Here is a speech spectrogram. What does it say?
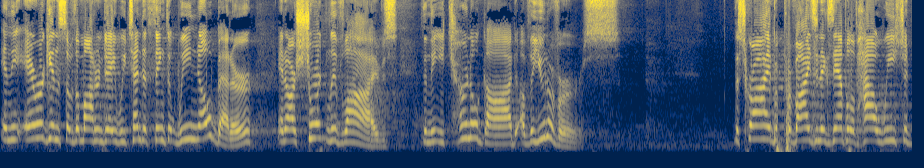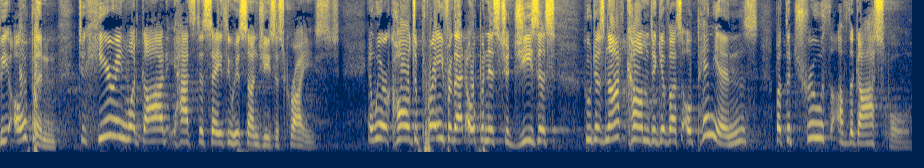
In the arrogance of the modern day, we tend to think that we know better in our short-lived lives than the eternal God of the universe. The scribe provides an example of how we should be open to hearing what God has to say through his son Jesus Christ. And we are called to pray for that openness to Jesus, who does not come to give us opinions, but the truth of the gospel.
